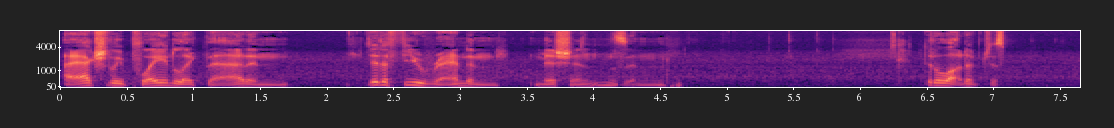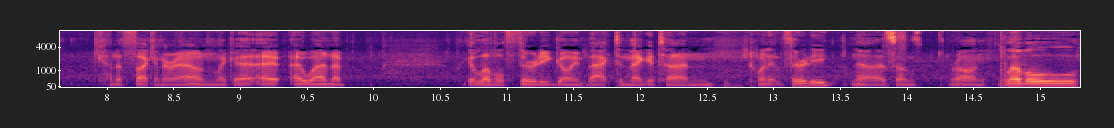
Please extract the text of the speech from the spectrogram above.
i actually played like that and did a few random missions and did a lot of just kind of fucking around. Like I, I wound up like a level 30 going back to Megaton. 20 30 no that sounds wrong. Level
